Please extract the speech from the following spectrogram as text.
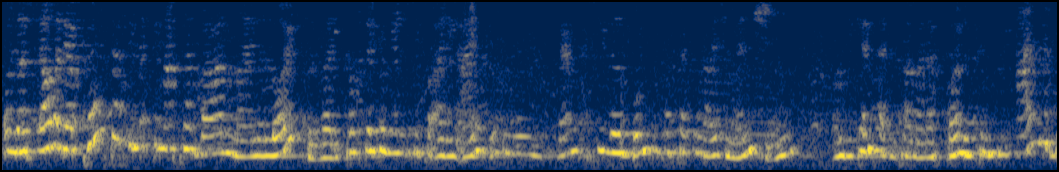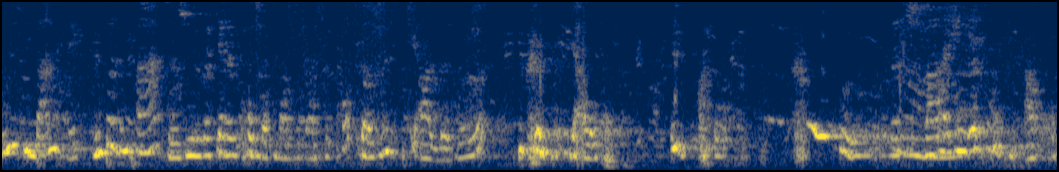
und ich glaube, der Punkt, dass sie mitgemacht hat, waren meine Leute, weil die Cosplay-Community vor allen Dingen eins ist, es sind ganz viele bunte, facettenreiche Menschen. Und sie kennt halt ein paar meiner Freunde, findet die alle durch die Bank weg, super sympathisch. Und gesagt, ja, dann komm doch mal was, komm, da sind die alle, ne? Du könntest ja auch. Cool. Das war halt nur das, was ich auch.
